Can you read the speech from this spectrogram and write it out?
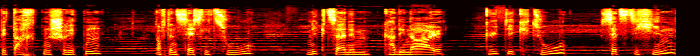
bedachten Schritten auf den Sessel zu, nickt seinem Kardinal gütig zu, setzt sich hin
